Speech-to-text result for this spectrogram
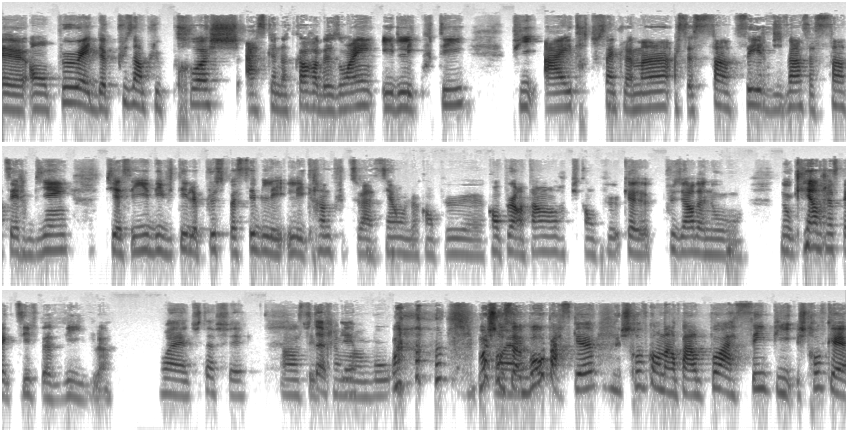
euh, on peut être de plus en plus proche à ce que notre corps a besoin et de l'écouter puis être tout simplement, se sentir vivant, se sentir bien, puis essayer d'éviter le plus possible les, grandes fluctuations qu'on peut, euh, qu'on peut entendre, puis qu'on peut, que plusieurs de nos, nos clientes respectives peuvent vivre. Oui, tout à fait. Ah, c'est vraiment beau. Moi, je trouve ça beau parce que je trouve qu'on n'en parle pas assez, puis je trouve que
